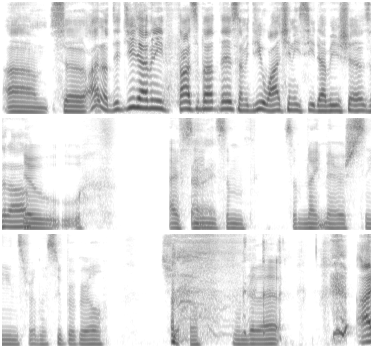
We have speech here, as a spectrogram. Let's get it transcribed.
Um, so I don't know. Did you have any thoughts about this? I mean, do you watch any CW shows at all? No. I've seen right. some some nightmarish scenes from the Supergirl show. Remember that? I,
